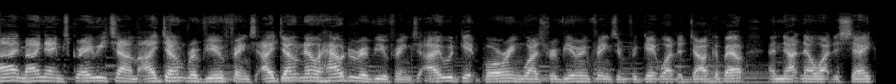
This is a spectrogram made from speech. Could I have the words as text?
Hi, my name's Gravy Tom. I don't review things. I don't know how to review things. I would get boring whilst reviewing things and forget what to talk about and not know what to say,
